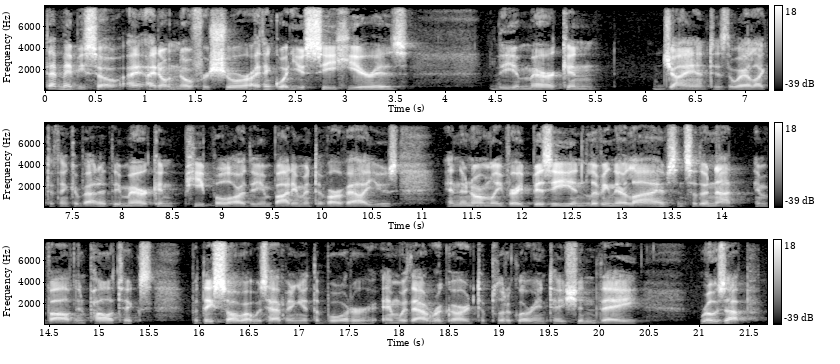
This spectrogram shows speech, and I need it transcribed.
That may be so. I, I don't know for sure. I think what you see here is the American giant, is the way I like to think about it. The American people are the embodiment of our values, and they're normally very busy and living their lives, and so they're not involved in politics. But they saw what was happening at the border, and without regard to political orientation, they rose up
